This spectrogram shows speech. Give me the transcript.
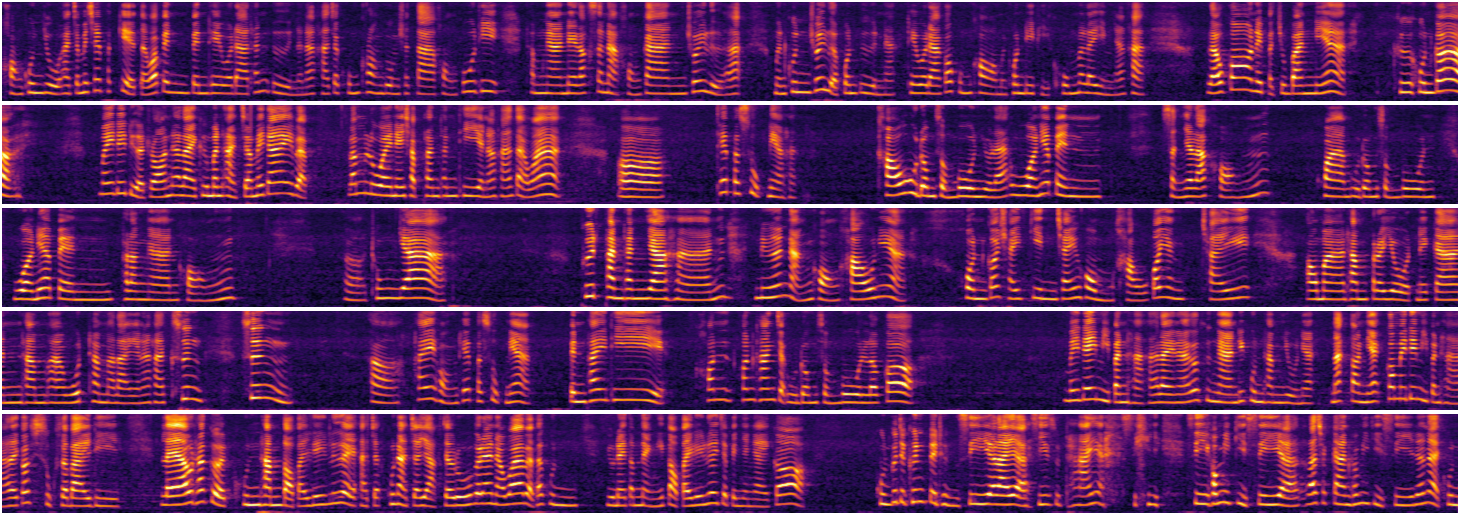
ของคุณอยู่ อาจจะไม่ใช่พระเกตแต่ว่าเป็นเป็นเทวดาท่านอื่นนะนะคะ จะคุ้มครองดวงชะตาของผู้ที่ทำงานในลักษณะของการช่วยเหลือ เหมือนคุณช่วยเหลือคนอื่นนะเทวดาก็คุ้มครองเหมือนคนดีผีคุ้มอะไรอย่างเงี้ยค่ะ แล้วก็ในปัจจุบันเนี้ยคือคุณก็ไม่ได้เดือดร้อนอะไร คือมันอาจจะไม่ได้แบบร่ำรวยในฉับพลันทันทีนะคะ แต่ว่าเเทพสุขเนี่ยค่ะเขาอุดมสมบูรณ์อยู่แล้ว วัวเนี่ยเป็นสัญลักษณ์ของความอุดมสมบูรณ์ วัวเนี่ยเป็นพลังงานของ ทุ่งหญ้า พืชพันธุ์ธัญญาหาร เนื้อหนังของเขาเนี่ย คนก็ใช้กินใช้ห่มเขาก็ยังใช้เอามาทำประโยชน์ในการทำอาวุธทำอะไรนะคะ ซึ่งซึ่งไพ่ของเทพสุขเนี่ย เป็นไพ่ที่ค่อนค่อนข้างจะอุดมสมบูรณ์แล้วก็ ไม่ได้มีปัญหาอะไรนะ ก็คืองานที่คุณทำอยู่เนี่ยณตอนนี้ก็ไม่ได้มีปัญหาอะไรก็สุขสบายดี แล้วถ้าเกิดคุณทำต่อไปเรื่อยๆ อาจจะคุณอาจจะอยากจะรู้ก็ได้นะว่า แบบถ้าคุณอยู่ในตำแหน่งนี้ต่อไปเรื่อย ๆ จะเป็นยังไงก็ คุณก็จะขึ้นไปถึง C อะไรอะ C สุดท้ายอะ C C เขามีกี่ C อะราชการเขามีกี่ C นั่นแหละคุณ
